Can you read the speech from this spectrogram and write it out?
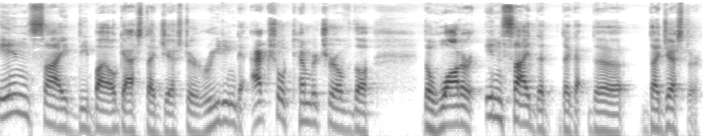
inside the biogas digester, reading the actual temperature of the, the water inside the, the, the digester.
